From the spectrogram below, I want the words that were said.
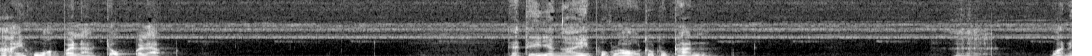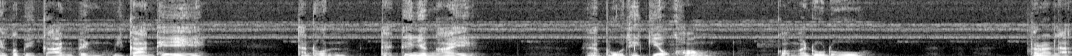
หายห่วงไปแล้วจบไปแล้ว แต่ถึงยังไงพวกเราทุกๆทท่าน วันนี้ก็มีการเป็นมีการเทถนน แต่ถึงยังไงผู้ที่เกี่ยวข้องก็มาดูดูเท่านั้นแหละ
